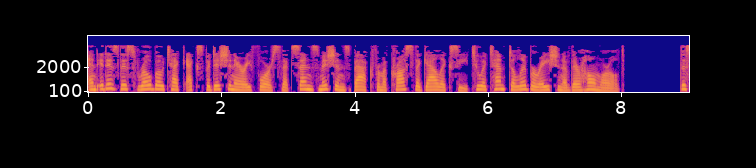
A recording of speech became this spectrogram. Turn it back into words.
and it is this Robotech Expeditionary Force that sends missions back from across the galaxy to attempt a liberation of their homeworld. The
